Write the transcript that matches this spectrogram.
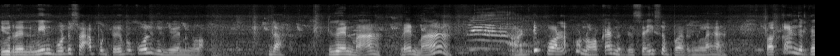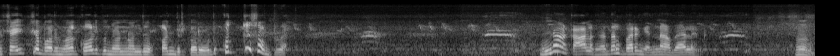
இவர் ரெண்டு மீன் போட்டு சாப்பிட்டு இப்போ கோழி குஞ்சு வேணுங்களாம். இந்தா இது வேணுமா? வேணுமா? அடி பழக்கணும் உட்காந்துருக்கு சைஸை பாருங்களேன். உக்காந்துருக்க சைஸை பாருங்களேன் கோழி குஞ்சு ஒன்று வந்து உட்காந்துருக்காரு வந்து கொச்சி சாப்பிட்ருவேன் என்ன காலங்கத்தால் பாருங்கள் என்ன வேலைன்னு. ம்.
